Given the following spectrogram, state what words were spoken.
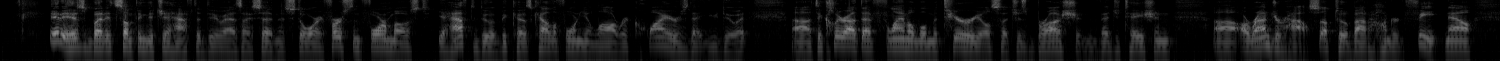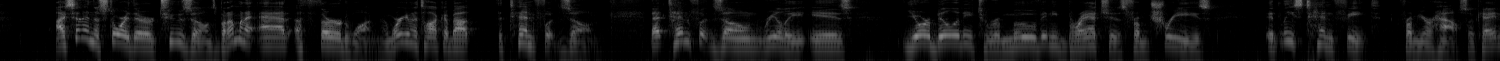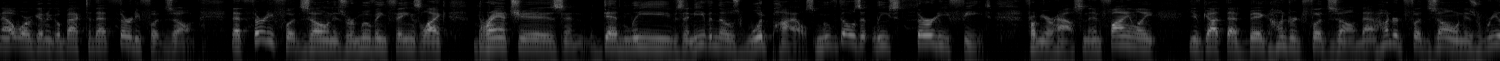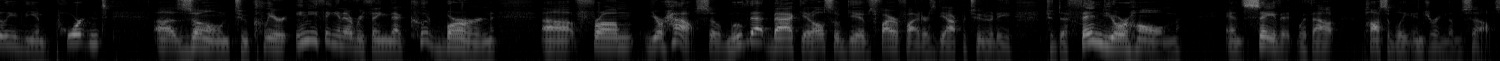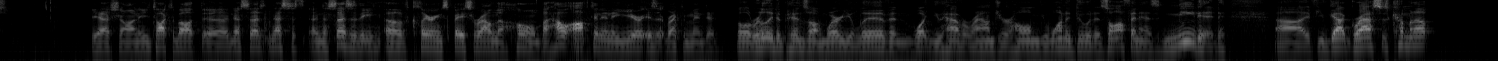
It is, but it's something that you have to do, as I said in the story. First and foremost, you have to do it because California law requires that you do it uh, to clear out that flammable material such as brush and vegetation uh, around your house up to about 100 feet. Now, I said in the story there are two zones, but I'm going to add a third one, and we're going to talk about the 10 foot zone. That 10 foot zone really is your ability to remove any branches from trees at least 10 feet from your house. Okay, now we're going to go back to that 30 foot zone. That 30 foot zone is removing things like branches and dead leaves and even those wood piles. Move those at least 30 feet from your house. And then finally, you've got that big 100 foot zone. That 100 foot zone is really the important uh, zone to clear anything and everything that could burn uh, from your house. So move that back. It also gives firefighters the opportunity to defend your home and save it without possibly injuring themselves. Yeah, Sean, you talked about the necess necess necessity of clearing space around the home, but how often in a year is it recommended? Well, it really depends on where you live and what you have around your home. You want to do it as often as needed. Uh, if you've got grasses coming up,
